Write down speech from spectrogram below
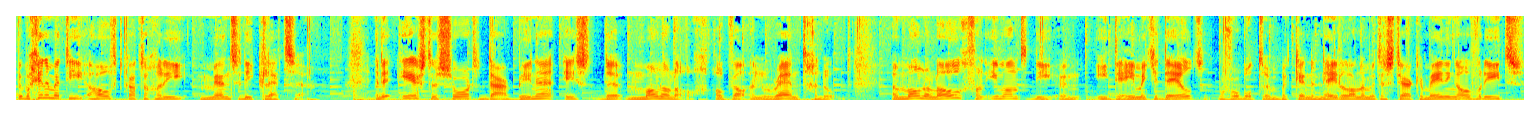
We beginnen met die hoofdcategorie mensen die kletsen. En de eerste soort daarbinnen is de monoloog, ook wel een rant genoemd. Een monoloog van iemand die een idee met je deelt. Bijvoorbeeld een bekende Nederlander met een sterke mening over iets.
